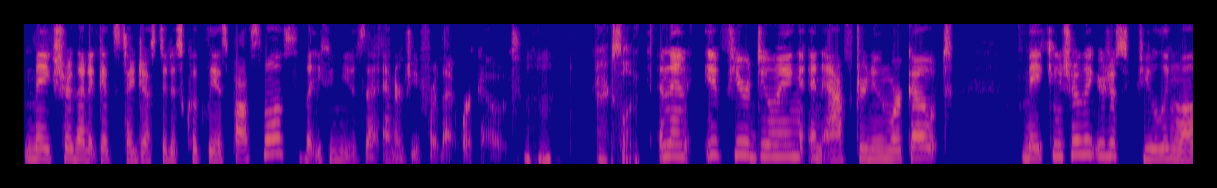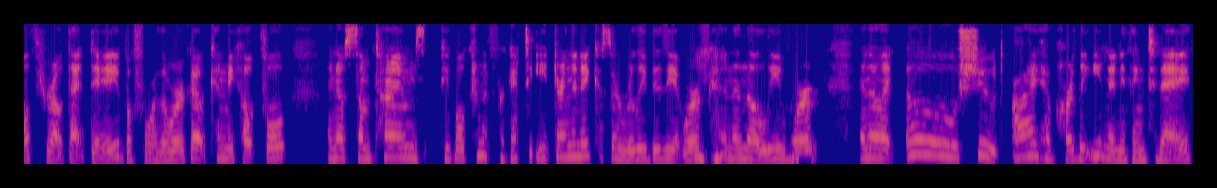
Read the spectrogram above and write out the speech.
make sure that it gets digested as quickly as possible so that you can use that energy for that workout. Mm-hmm. Excellent. And then if you're doing an afternoon workout, making sure that you're just fueling well throughout that day before the workout can be helpful. I know sometimes people kind of forget to eat during the day because they're really busy at work mm-hmm. and then they'll leave work and they're like, oh, shoot, I have hardly eaten anything today.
